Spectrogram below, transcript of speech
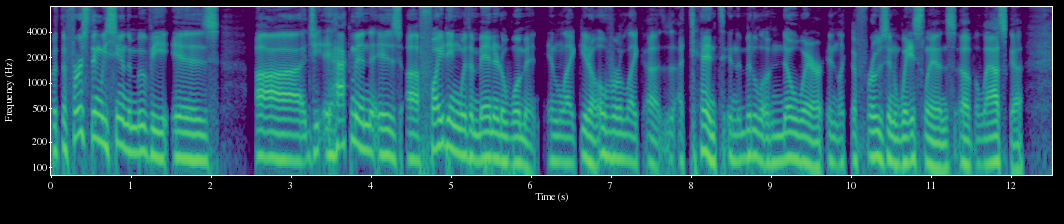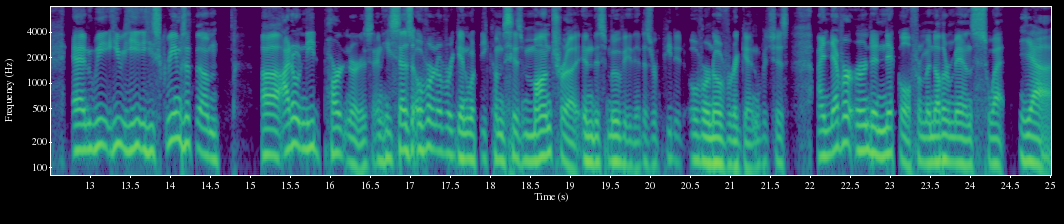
But the first thing we see in the movie is uh, G- Hackman is uh, fighting with a man and a woman in like you know over like a, a tent in the middle of nowhere in like the frozen wastelands of Alaska, and we he he, he screams at them. Uh, I don't need partners, and he says over and over again what becomes his mantra in this movie that is repeated over and over again, which is, "I never earned a nickel from another man's sweat." Yeah,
